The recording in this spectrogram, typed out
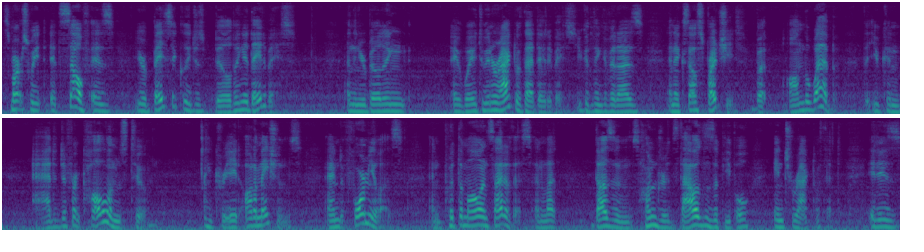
Smart Suite itself is you're basically just building a database. And then you're building a way to interact with that database. You can think of it as an Excel spreadsheet, but on the web that you can add different columns to and create automations and formulas and put them all inside of this and let dozens, hundreds, thousands of people interact with it. It is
